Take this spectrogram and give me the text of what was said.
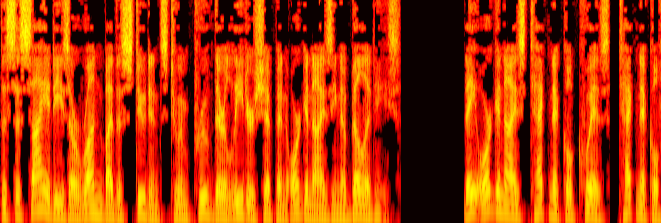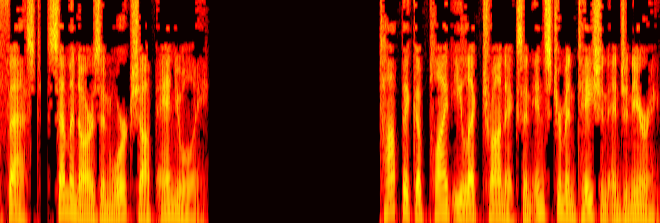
The societies are run by the students to improve their leadership and organizing abilities. They organize technical quiz, technical fest, seminars and workshop annually. Topic Applied electronics and instrumentation engineering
